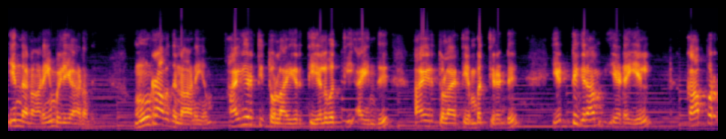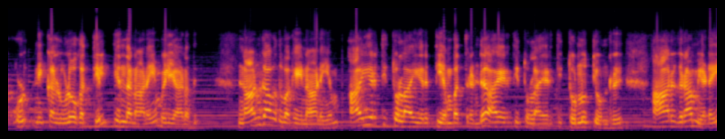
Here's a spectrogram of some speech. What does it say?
இந்த நாணயம் வெளியானது. மூன்றாவது நாணயம் ஆயிரத்தி தொள்ளாயிரத்தி எழுபத்தி ஐந்து ஆயிரத்தி தொள்ளாயிரத்தி எண்பத்தி ரெண்டு எட்டு கிராம் எடையில் காப்பர் நிக்கல் உலோகத்தில் இந்த நாணயம் வெளியானது. நான்காவது வகை நாணயம் ஆயிரத்தி தொள்ளாயிரத்தி எண்பத்தி ரெண்டு ஆயிரத்தி தொள்ளாயிரத்தி தொண்ணூத்தி ஒன்று ஆறு கிராம் எடை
